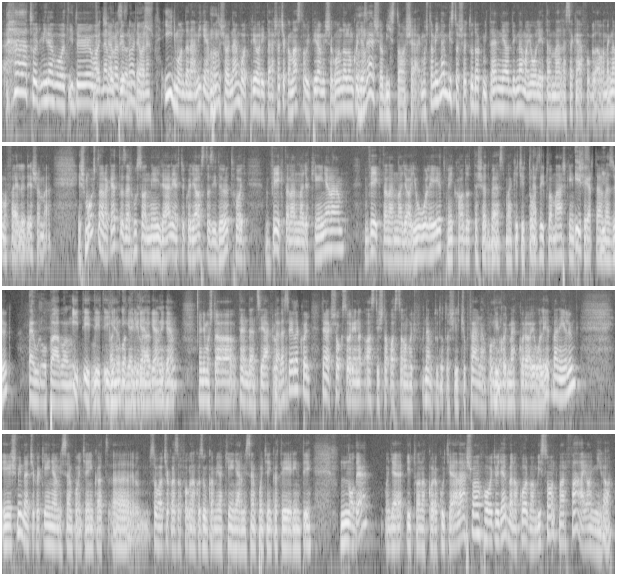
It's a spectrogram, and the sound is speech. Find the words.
Hát, hogy mire volt idő, vagy, vagy nem sem, volt ez nagyon... Így mondanám, igen, uh-huh. pontosan, hogy nem volt prioritás. Csak a Maslowi piramisra gondolunk, hogy uh-huh. az első a biztonság. Most amíg nem biztos, hogy tudok mit tenni, addig nem a jólétemmel leszek elfoglalva, meg nem a fejlődésemmel. És mostanra 2024-re elértük hogy azt az időt, hogy végtelen nagy a kényelem, végtelen nagy a jólét, még ha adott esetben ezt már kicsit torzítva másként is értelmezzük. Európában. Itt, itt, itt, igen, igen, igen, igen, igen, igen. Ugye most a tendenciákról Persze. beszélek, hogy tényleg sokszor én azt is tapasztalom, hogy nem tudatosítsuk, fel nem fogjuk, uh-huh. hogy mekkora a jó létben élünk, és minden csak a kényelmi szempontjainkat, szóval csak azzal foglalkozunk, ami a kényelmi szempontjainkat érinti. No de, ugye itt van akkor a kutya elásva, hogy, hogy ebben a korban viszont már fáj annyira,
